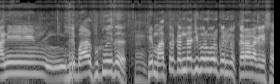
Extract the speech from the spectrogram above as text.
आणि हे बाळ फुटवेचं हम्म. हे मात्रकंदाची बरोबर करू- करा लागले सर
